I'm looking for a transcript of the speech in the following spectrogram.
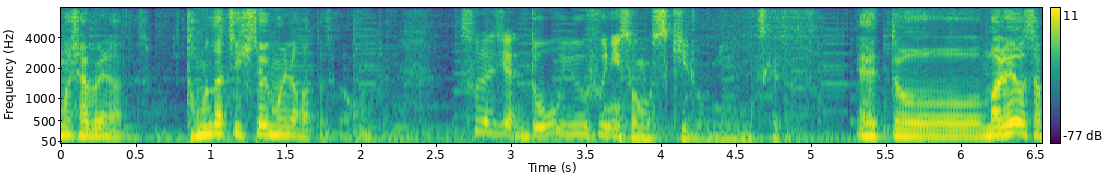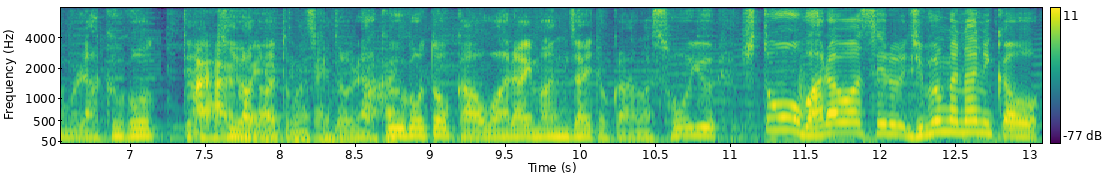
も喋れなかったです。友達一人もいなかったですから本当に。それじゃあどういうふうにそのスキルを身につけたんですか？えっとまあレオさんも落語ってキーワードあると思うんですけど落語とかお笑い漫才とか、まあ、そういう人を笑わせる自分が何かを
